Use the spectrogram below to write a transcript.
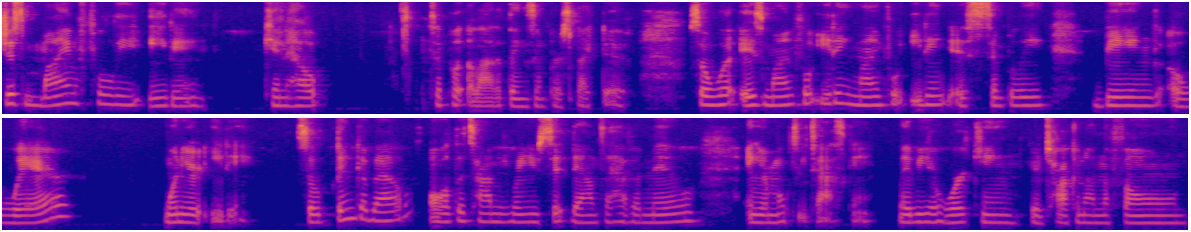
just mindfully eating can help to put a lot of things in perspective. So, what is mindful eating? Mindful eating is simply being aware when you're eating. So think about all the times when you sit down to have a meal and you're multitasking. Maybe you're working, you're talking on the phone,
